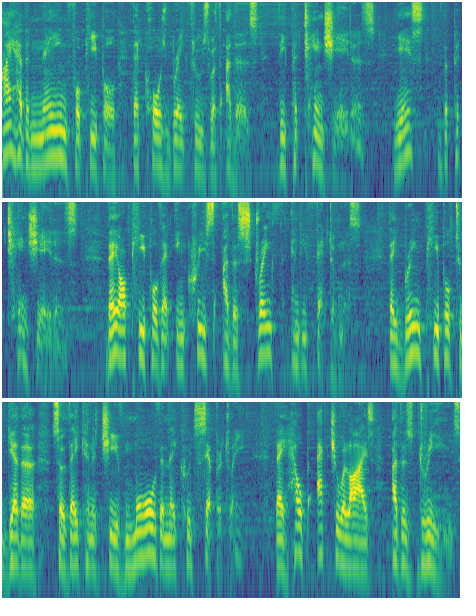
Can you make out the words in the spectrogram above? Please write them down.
I have a name for people that cause breakthroughs with others the potentiators. Yes, the potentiators. They are people that increase others' strength and effectiveness. They bring people together so they can achieve more than they could separately. They help actualize others' dreams.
